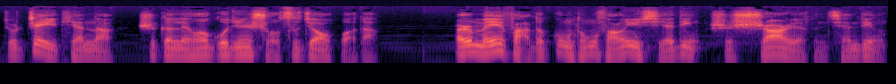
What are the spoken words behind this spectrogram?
就这一天呢是跟联合国军首次交火的。而美法的共同防御协定是十二月份签订的。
